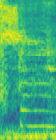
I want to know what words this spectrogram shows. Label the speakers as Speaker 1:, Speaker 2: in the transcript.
Speaker 1: in sun.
